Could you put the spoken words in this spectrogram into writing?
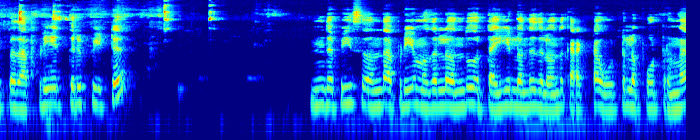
இப்போ அதை அப்படியே திருப்பிட்டு இந்த பீஸை வந்து அப்படியே முதல்ல வந்து ஒரு தையல் வந்து இதில் வந்து கரெக்டாக ஒட்டில் போட்டுருங்க.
